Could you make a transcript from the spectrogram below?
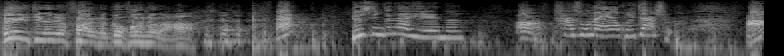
嘿，今天这饭可够丰盛的啊！哎，刘星跟赖爷爷呢？哦，他说赖爷回家去了。啊，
